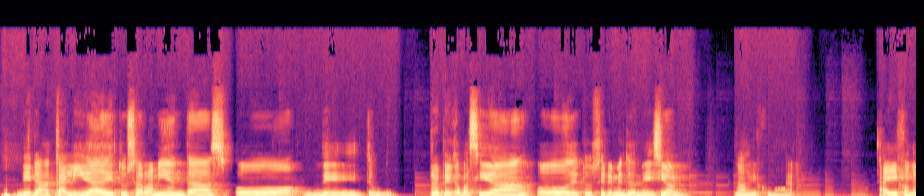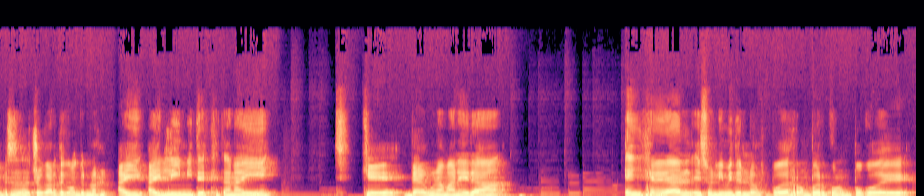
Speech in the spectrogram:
de la calidad de tus herramientas o de tu propia capacidad o de tus elementos de medición. ¿no? Es como, ahí es cuando empiezas a chocarte contra unos... Hay, hay límites que están ahí que de alguna manera en general, esos límites los puedes romper con un poco de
